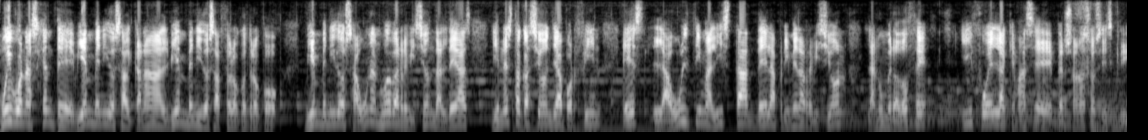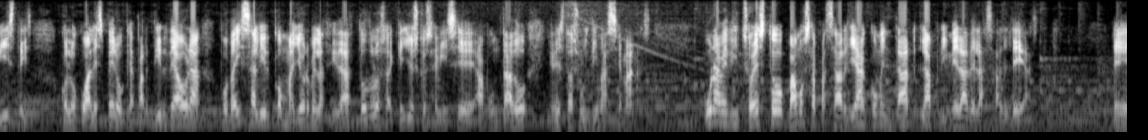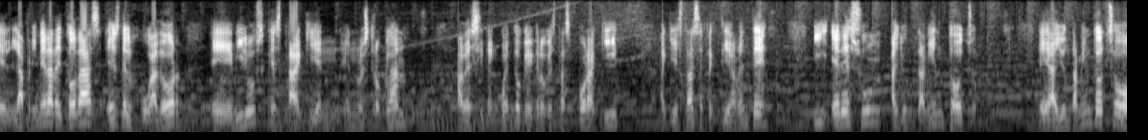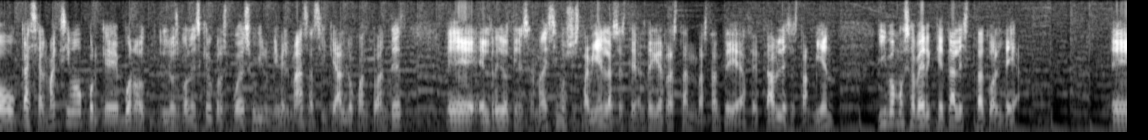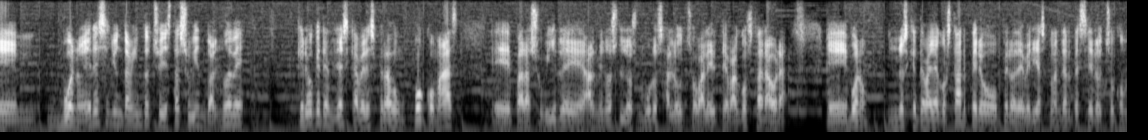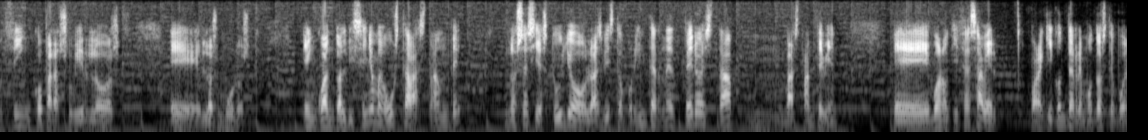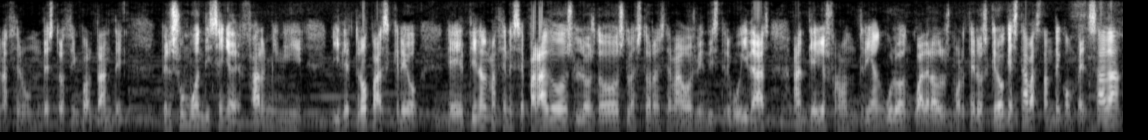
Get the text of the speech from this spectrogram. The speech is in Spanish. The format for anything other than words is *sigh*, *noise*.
Muy buenas gente, bienvenidos al canal, bienvenidos a Zolocotroco, bienvenidos a una nueva revisión de aldeas y en esta ocasión ya por fin es la última lista de la primera revisión, la número 12, y fue la que más eh, personas os inscribisteis, con lo cual espero que a partir de ahora podáis salir con mayor velocidad todos los aquellos que os habéis eh, apuntado en estas últimas semanas. Una vez dicho esto, vamos a pasar ya a comentar la primera de las aldeas. Eh, la primera de todas es del jugador eh, Virus, que está aquí en, nuestro clan. A ver si te encuentro, que creo que estás por aquí. Aquí estás, efectivamente. Y eres un Ayuntamiento 8. Eh, ayuntamiento 8 casi al máximo, porque, bueno, los goles creo que los puedes subir un nivel más, así que hazlo cuanto antes. el rey lo tienes al máximo, eso está bien. Las estrellas de guerra están bastante aceptables, están bien. Y vamos a ver qué tal está tu aldea. Em, bueno, eres ayuntamiento 8 y estás subiendo al 9. Creo que tendrías que haber esperado un poco más eh, para subirle al menos los muros al 8, ¿vale? Te va a costar ahora. Eh, bueno, no es que te vaya a costar, pero, pero deberías plantearte ser 8,5 para subir los, eh, los muros. En cuanto al diseño me gusta bastante. No sé si es tuyo o lo has visto por internet, pero está mm, bastante bien. bueno, quizás a ver, por aquí con terremotos te pueden hacer un destrozo importante, pero es un buen diseño de farming y, de tropas, creo. Eh, tiene almacenes separados, los dos, las torres de magos bien distribuidas, antiaéreos forman un triángulo, encuadrados los morteros. Creo que está bastante compensada.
